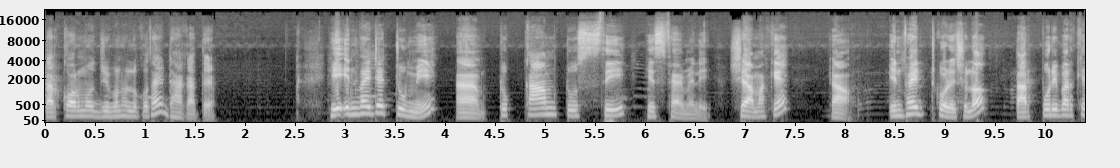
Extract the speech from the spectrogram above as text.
তার কর্মজীবন হলো কোথায়? ঢাকাতে। He invited to me to come to see his family সে আমাকে ইনভাইট করেছিল তার পরিবারকে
